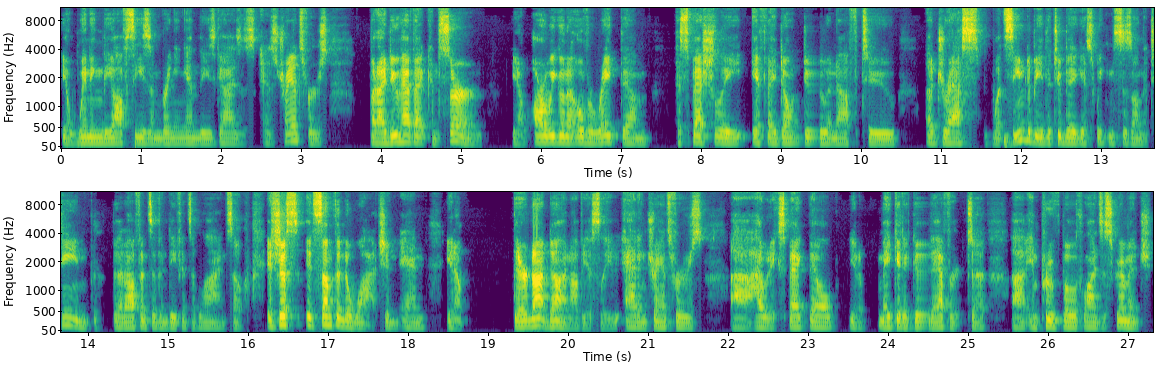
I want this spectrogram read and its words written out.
you know winning the offseason, bringing in these guys as, as transfers? But I do have that concern you know, are we going to overrate them especially if they don't do enough to address what seem to be the two biggest weaknesses on the team, that offensive and defensive line. So it's just it's something to watch, and and you know they're not done. Obviously, adding transfers. Uh, I would expect they'll, you know, make it a good effort to uh, improve both lines of scrimmage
